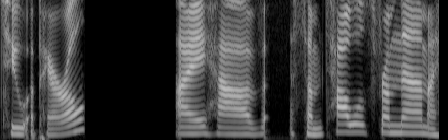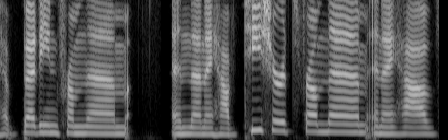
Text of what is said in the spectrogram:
to apparel. I have some towels from them, I have bedding from them, and then I have t shirts from them, and I have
